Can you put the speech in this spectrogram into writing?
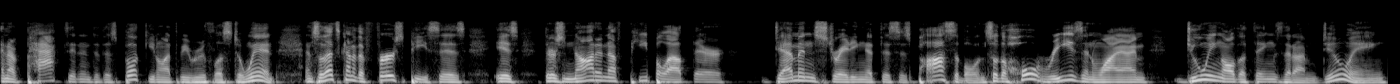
And i've packed it into this book you don't have to be ruthless to win. And so that's kind of the first piece is is there's not enough people out there demonstrating that this is possible. And so the whole reason why i'm doing all the things that i'm doing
